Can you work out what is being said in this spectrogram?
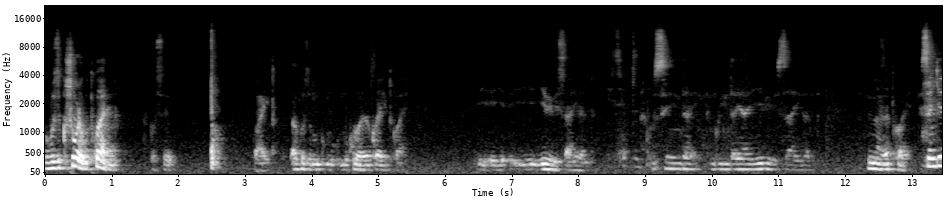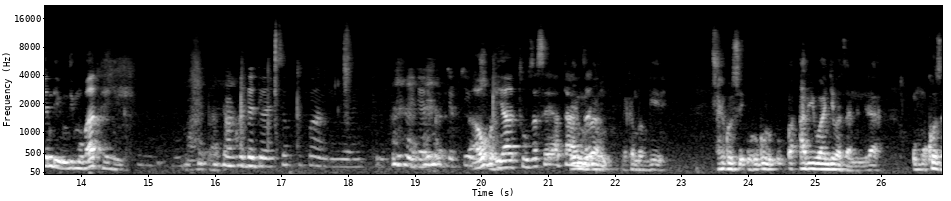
ubu uzi ko ushobora gutwara inda ariko se wahita ariko uzi umu- umu- mukuru wawe ko yayitwaye y'ibi bisahirana. Gusa inda ngo inda yawe y'ibi bisahirana. Ntayo yatwaye. Ese njye ndi ndi mu bateye. Inda ntabwo dade waretse kuvanga ibintu byose. Ahubwo yatuza se atanze reka mbabwire. Ariko se urugo ru- ab'iwanjye bazananira umukozi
